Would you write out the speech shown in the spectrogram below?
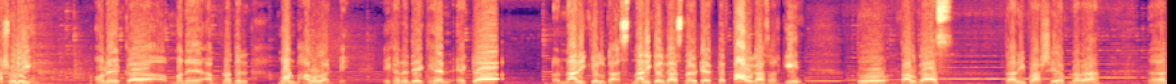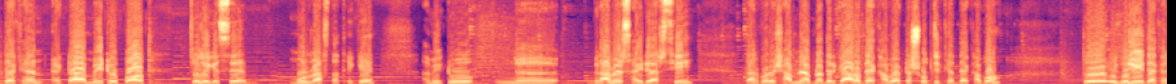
আসলেই অনেক মানে আপনাদের মন ভালো লাগবে। এখানে দেখেন একটা নারিকেল গাছ। নারিকেল গাছ না ওটা একটা তাল গাছ আর কি। তো তাল গাছ, তারই পাশে আপনারা দেখেন একটা মেঠো পথ চলে গেছে মূল রাস্তা থেকে। আমি একটু গ্রামের সাইডে আসছি। তারপরে সামনে আপনাদেরকে আরও দেখাবো, একটা সবজির ক্ষেত দেখাবো। তো এগুলি দেখেন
